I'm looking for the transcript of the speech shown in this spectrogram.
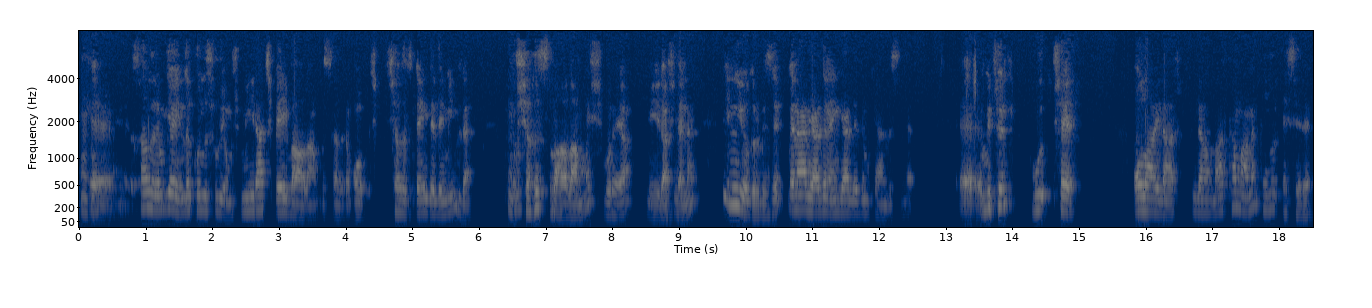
Hı hı. Ee, sanırım yayında konuşuluyormuş. Miraç Bey bağlanmış sanırım. O şahıs Bey de demeyeyim de. Hı O hı. şahıs bağlanmış buraya Miraç denen. Dinliyordur bizi. Ben her yerden engelledim kendisini. Ee, bütün bu şey olaylar, planlar tamamen onun eseri.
